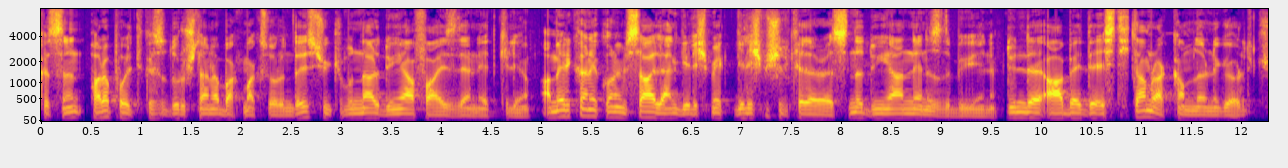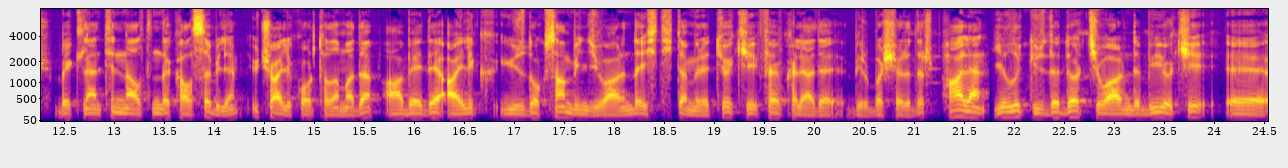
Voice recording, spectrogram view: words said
Bankası'nın para politikası duruşlarına bakmak zorundayız. Çünkü bunlar dünya faizlerini etkiliyor. Amerikan ekonomisi halen gelişmek, gelişmiş ülkeler arasında dünyanın en hızlı büyüyeni. Dün de ABD istihdam rakamlarını gördük. Beklentinin altında kalsa bile 3 aylık ortalamada ABD aylık 190 bin civarında istihdam üretiyor ki fevkalade bir başarıdır. Halen yıllık %4 civarında büyüyor ki e,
